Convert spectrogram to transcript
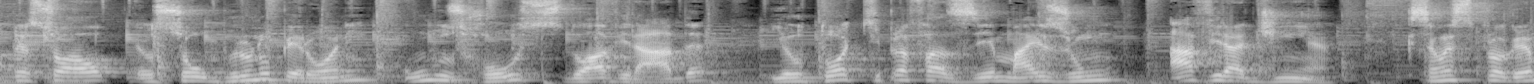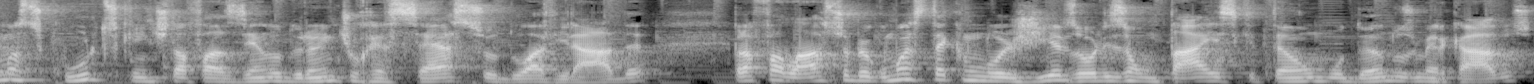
Olá pessoal, eu sou o Bruno Peroni, um dos hosts do A Virada, e eu tô aqui para fazer mais um A Viradinha, que são esses programas curtos que a gente está fazendo durante o recesso do A Virada, para falar sobre algumas tecnologias horizontais que estão mudando os mercados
